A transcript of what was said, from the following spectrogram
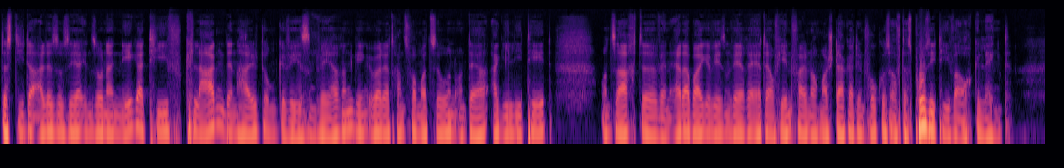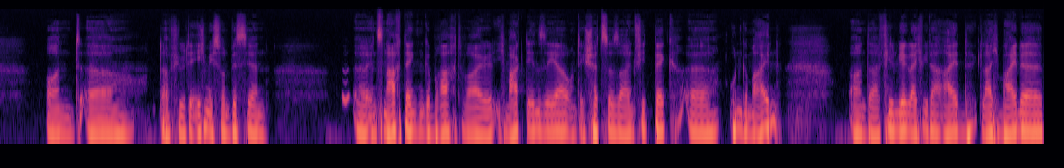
dass die da alle so sehr in so einer negativ klagenden Haltung gewesen wären gegenüber der Transformation und der Agilität und sagte, wenn er dabei gewesen wäre, hätte er auf jeden Fall noch mal stärker den Fokus auf das Positive auch gelenkt. Und äh, da fühlte ich mich so ein bisschen äh, ins Nachdenken gebracht, weil ich mag den sehr und ich schätze sein Feedback äh, ungemein. Und da fiel mir gleich wieder ein, gleich meine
